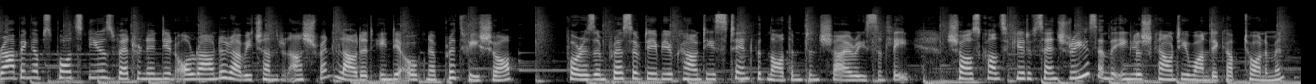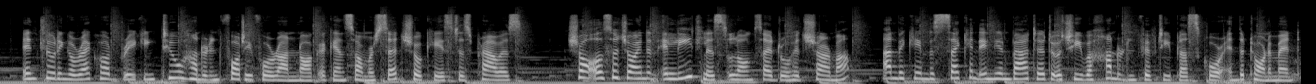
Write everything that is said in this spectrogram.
Wrapping up sports news, veteran Indian all-rounder Ravichandran Ashwin lauded India opener Prithvi Shaw for his impressive debut county stint with Northamptonshire recently. Shaw's consecutive centuries in the English County One Day Cup tournament, including a record-breaking 244-run knock against Somerset, showcased his prowess. Shaw also joined an elite list alongside Rohit Sharma and became the second Indian batter to achieve a 150 plus score in the tournament.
